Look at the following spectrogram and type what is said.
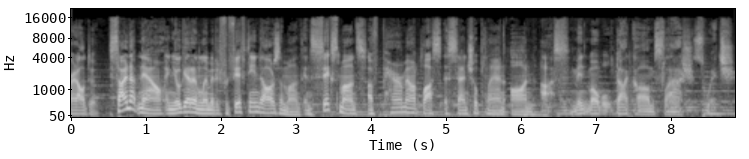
All right, I'll do it. Sign up now and you'll get unlimited for $15 a month in six months of Paramount Plus Essential Plan on us. Mintmobile.com slash switch.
